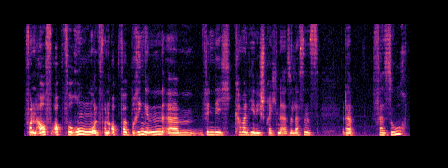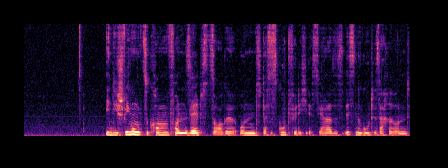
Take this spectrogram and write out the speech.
von Aufopferung und von Opferbringen, ähm, finde ich, kann man hier nicht sprechen. Also lass uns oder versuch in die Schwingung zu kommen von Selbstsorge und dass es gut für dich ist. Ja, also es ist eine gute Sache und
